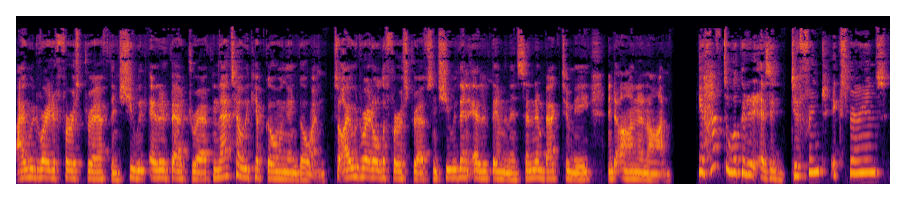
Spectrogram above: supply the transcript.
I would write a first draft and she would edit that draft. And that's how we kept going and going. So I would write all the first drafts and she would then edit them and then send them back to me and on and on you have to look at it as a different experience,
